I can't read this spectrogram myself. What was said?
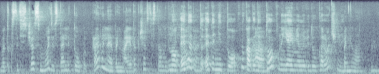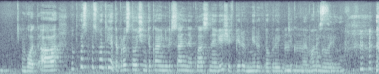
Вот, кстати, сейчас в моде стали топы, правильно я понимаю? Я так часто стала видеть Но топы. это, это не топ, ну как, а. это топ, но я имела в виду укороченный. Поняла. Угу. Вот, а, ну пос, посмотри, это просто очень такая универсальная, классная вещь, и в первый в мир их добрые люди, угу, как моя мама красиво. говорила.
